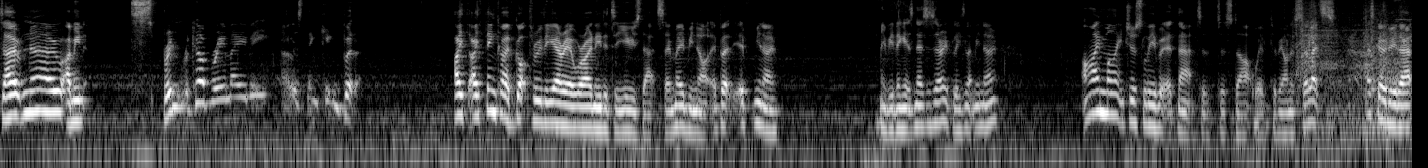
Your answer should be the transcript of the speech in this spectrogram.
Don't know. I mean, sprint recovery, maybe? I was thinking, but... I, I think I've got through the area where I needed to use that, so maybe not. But if, you know... If you think it's necessary, please let me know. I might just leave it at that to, to start with, to be honest. So let's let's go do that.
